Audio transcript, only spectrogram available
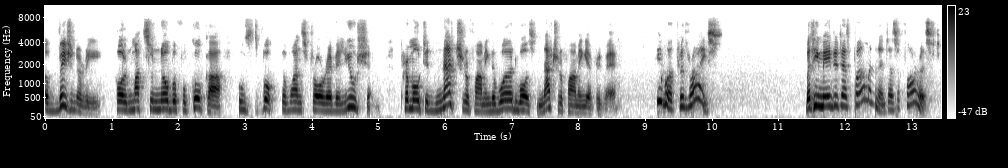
a visionary called Masanobu Fukuoka whose book, The One Straw Revolution, promoted natural farming. The word was natural farming everywhere. He worked with rice. But he made it as permanent as a forest.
